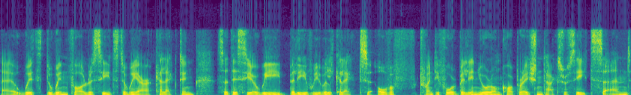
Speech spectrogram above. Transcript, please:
uh, with the windfall receipts that we are collecting. So this year we believe we will collect over 24 billion euro in corporation tax receipts, and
